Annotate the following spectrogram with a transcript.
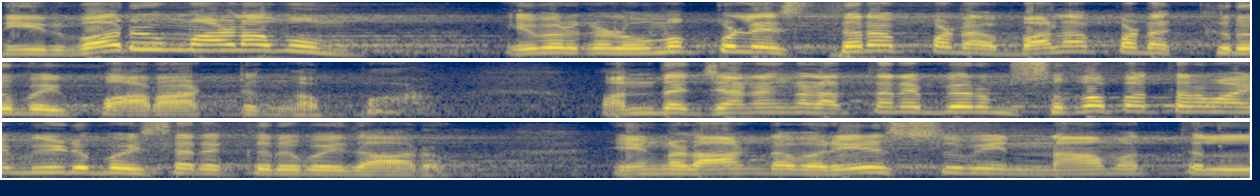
நீர் வரும் அளவும் இவர்கள் உமக்குள்ளே ஸ்திரப்பட பலப்பட கிருபை பாராட்டுங்கப்பா. வந்த ஜனங்கள் அத்தனை பேரும் சுகபத்திரமாய் வீடு போய் சேர கிருபை தாரும். எங்கள் ஆண்டவர் இயேசுவின் நாமத்தில்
